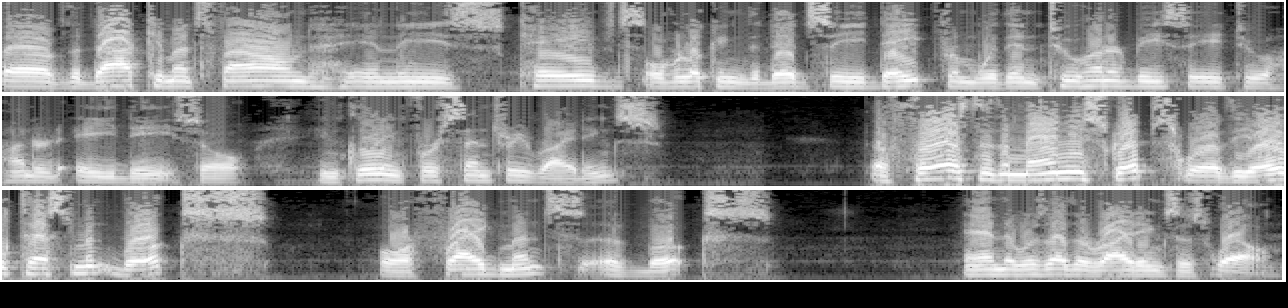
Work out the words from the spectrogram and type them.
of the documents found in these caves overlooking the Dead Sea date from within 200 BC to 100 AD, so including first century writings. A fourth of the manuscripts were of the Old Testament books or fragments of books, and there was other writings as well.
